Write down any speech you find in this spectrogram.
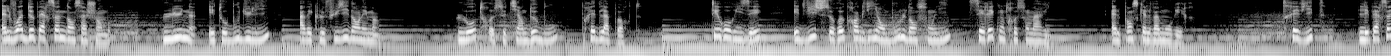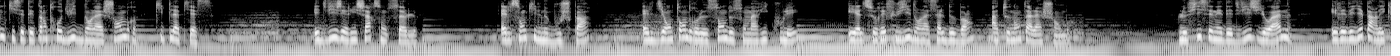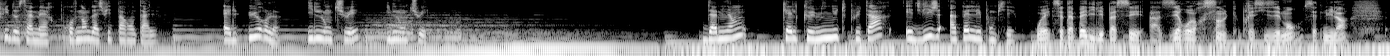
Elle voit deux personnes dans sa chambre. L'une est au bout du lit, avec le fusil dans les mains. L'autre se tient debout, près de la porte. Terrorisée, Edwige se recroqueville en boule dans son lit, serrée contre son mari. Elle pense qu'elle va mourir. Très vite, les personnes qui s'étaient introduites dans la chambre quittent la pièce. Edwige et Richard sont seuls. Elle sent qu'il ne bouge pas, elle dit entendre le sang de son mari couler, et elle se réfugie dans la salle de bain, attenante à la chambre. Le fils aîné d'Edwige, Johan, est réveillé par les cris de sa mère provenant de la suite parentale. Elle hurle Ils l'ont tué, ils l'ont tué. Damien, quelques minutes plus tard, Edwige appelle les pompiers. Oui, cet appel, il est passé à 0h05 précisément, cette nuit-là.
